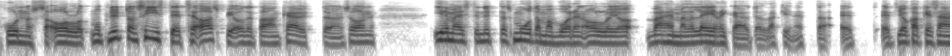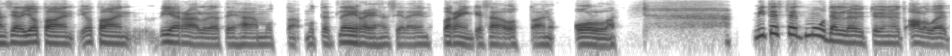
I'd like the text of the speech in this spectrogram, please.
kunnossa ollut. Mutta nyt on siistiä, että se aspi otetaan käyttöön. Se on ilmeisesti nyt tässä muutaman vuoden ollut jo vähemmällä leirikäytölläkin, että et, et joka kesään siellä jotain, jotain vierailuja tehdään, mutta, mutta et leirejähän siellä ei parin kesää ottaen olla. Miten teiltä muuten löytyy nyt alueet?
